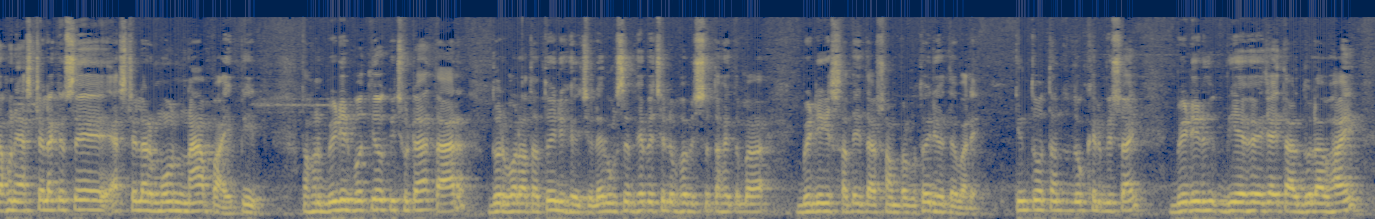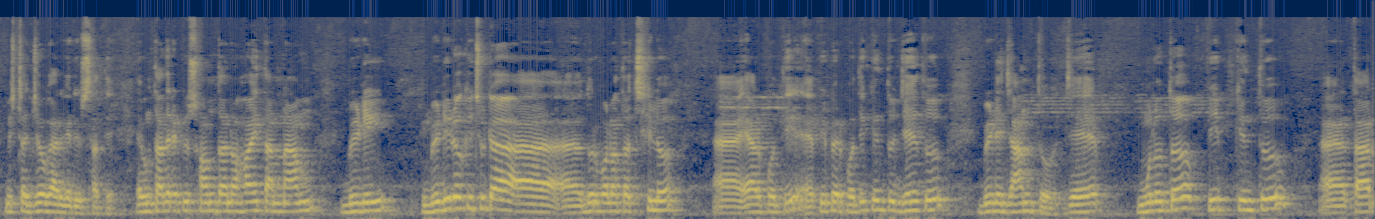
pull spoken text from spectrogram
যখন অ্যাস্ট্রেলাকে সে অ্যাস্ট্রেলার মন না পায়, পিপ, তখন বিডির প্রতিও কিছুটা তার দুর্বলতা তৈরি হয়েছিল এবং সে ভেবেছিল ভবিষ্যতে হয়তো বা বিডির সাথেই তার সম্পর্ক তৈরি হতে পারে। কিন্তু অত্যন্ত দুঃখের বিষয় বিডির বিয়ে হয়ে যায় তার দুলা ভাই মিস্টার জোগার্গেরির সাথে এবং তাদের একটি সন্তানও হয়, তার নাম বিডি বিডিরও কিছুটা দুর্বলতা ছিল এর প্রতি পিপের প্রতি, কিন্তু যেহেতু বিডি জানতো যে মূলত পিপ কিন্তু তার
